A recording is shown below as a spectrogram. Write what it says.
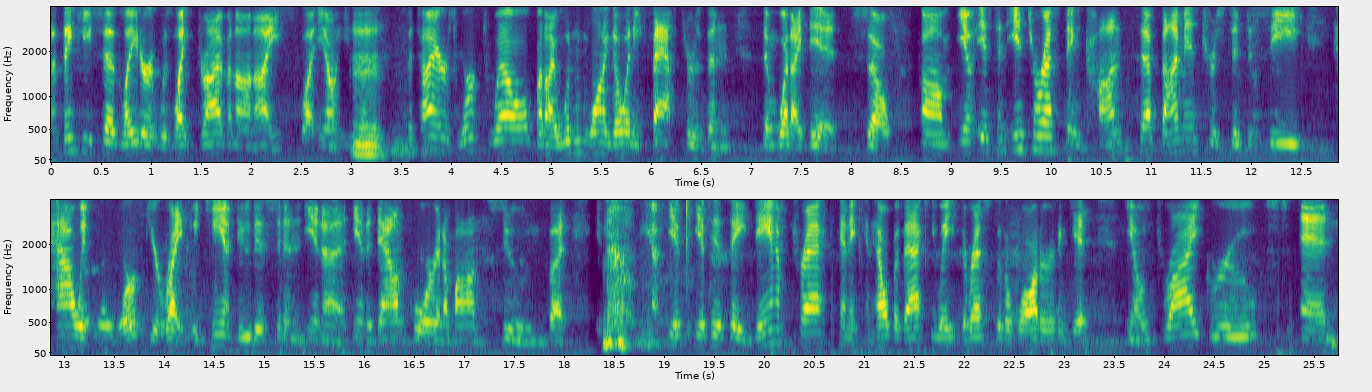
I think he said later it was like driving on ice. Like you know, mm. like, the tires worked well, but I wouldn't want to go any faster than than what I did. So um, you know, it's an interesting concept. I'm interested to see how it will work. You're right. We can't do this in in a in a downpour in a monsoon, but if, if, if it's a damp track and it can help evacuate the rest of the water to get you know, dry grooves and,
